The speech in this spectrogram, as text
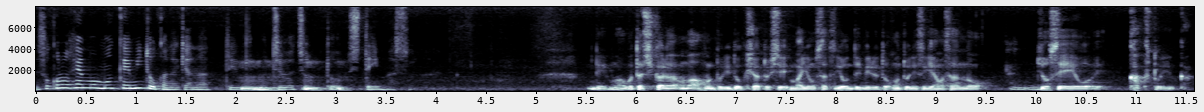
ー、そこの辺ももう一回見ておかなきゃなっていう気持ちはちょっとしています。で、まあ私から、まあ本当に読者として、まあ4冊読んでみると、本当に杉山さんの女性を書くというか、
